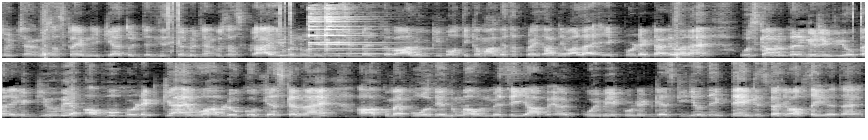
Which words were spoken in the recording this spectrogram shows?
तो चैनल को सब्सक्राइब नहीं किया तो जल्दी से कर लो चैनल को सब्सक्राइब नोटिफिकेशन बेल दबा लो, क्योंकि बहुत ही कमाल का सरप्राइज़ आने वाला है। एक प्रोडक्ट आने वाला है, उसका हम लोग करेंगे रिव्यू करेंगे गिव अवे अब वो प्रोडक्ट क्या है, वो आप लोग को गेस करना है। आपको मैं पोल दे दूँगा, उनमें से ही आप कोई भी एक प्रोडक्ट गेस कीजिए और देखते हैं किसका जवाब सही रहता है।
